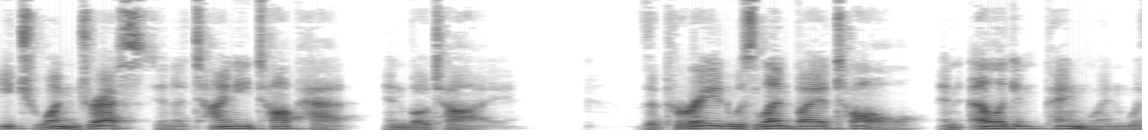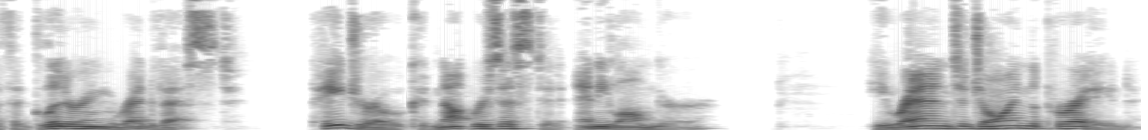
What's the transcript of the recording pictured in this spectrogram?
each one dressed in a tiny top hat and bow tie. The parade was led by a tall and elegant penguin with a glittering red vest. Pedro could not resist it any longer. He ran to join the parade,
